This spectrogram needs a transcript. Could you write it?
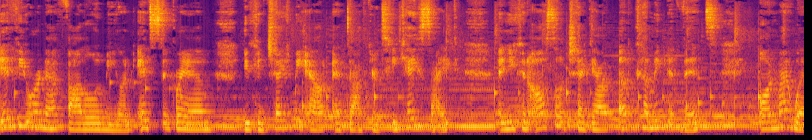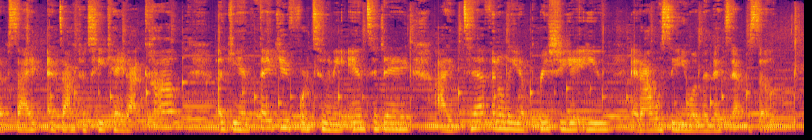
If you are not following me on Instagram, you can check me out at Dr. TK Psych, and you can also check out upcoming events on my website at drtk.com. Again, thank you for tuning in today. I definitely appreciate you, and I will see you on the next episode.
